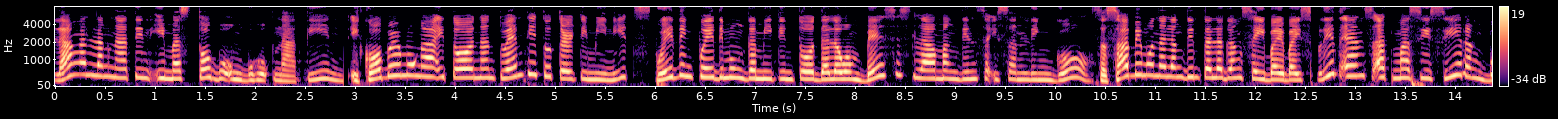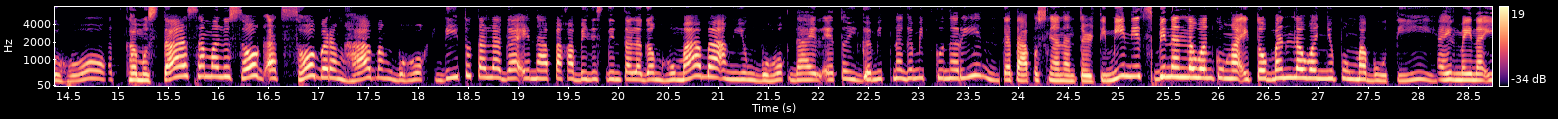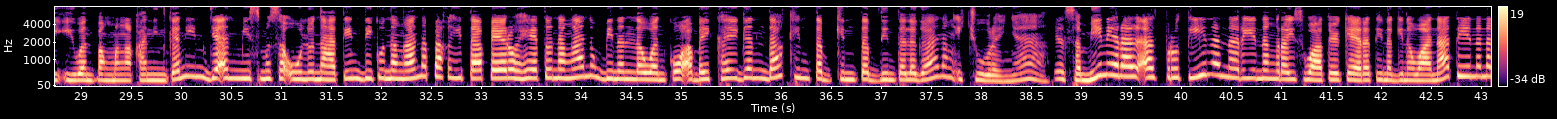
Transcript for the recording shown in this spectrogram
Langan lang natin imasto buong buhok natin. I-cover mo nga ito ng 20 to 30 minutes. Pwedeng pwede mong gamitin to dalawang beses lamang din sa isang linggo. Sasabi mo na lang din talagang say bye-bye split ends at masisirang buhok. At kamusta sa malusog at sobrang habang buhok? Dito talaga eh napakabilis din talagang humaba ang iyong buhok dahil eto'y gamit na gamit ko na rin. Katapos nga ng 30 minutes, binanlawan ko nga ito, banlawan nyo pong mabuti. Dahil may naiiwan pang mga kanin-kanin diyan mismo sa ulo natin, di ko na nga napakita pero heto na nga nung binanlawan ko, abay kay ganda, kintab-kintab din talaga ng itsura niya. Dahil sa mineral at protina na rin ng rice water keratin na ginawa natin na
